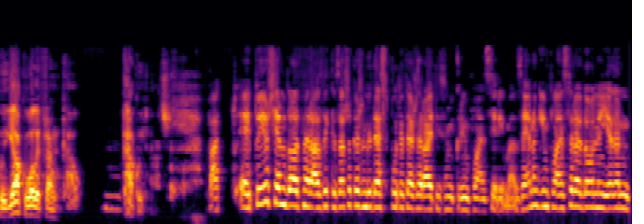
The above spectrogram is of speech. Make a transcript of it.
koji jako vole Frank kavu. Mm. Kako ih naći? Pa, e, to je još jedna dodatna razlika, zašto kažem da je deset puta teže raditi sa mikroinfluencerima. Za jednog influencera je dovoljno jedan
